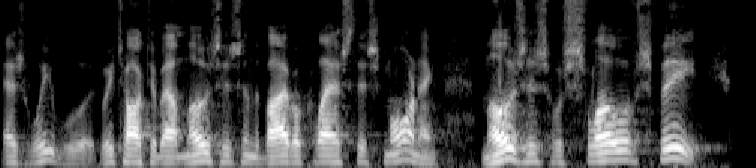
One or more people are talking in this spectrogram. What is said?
as we would. We talked about Moses in the Bible class this morning. Moses was slow of speech.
